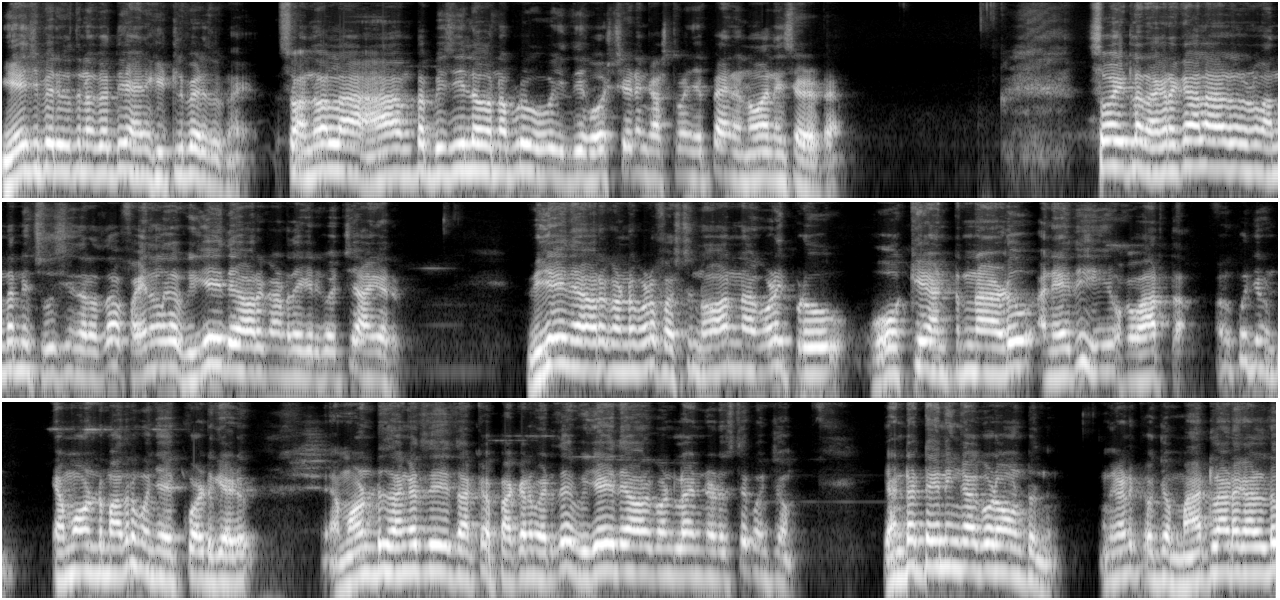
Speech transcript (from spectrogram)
ఏజ్ పెరుగుతున్న కొద్దీ ఆయన హిట్లు పెరుగుతున్నాయి సో అందువల్ల ఆ అంత బిజీలో ఉన్నప్పుడు ఇది హోస్ట్ చేయడం కష్టం అని చెప్పి ఆయన నో అనేసాడట. సో ఇట్లా రకరకాల అందరినీ చూసిన తర్వాత ఫైనల్గా విజయ్ దేవరకొండ దగ్గరికి వచ్చి ఆగారు. విజయ్ దేవరకొండ కూడా ఫస్ట్ నో అన్నా కూడా ఇప్పుడు ఓకే అంటున్నాడు అనేది ఒక వార్త. కొంచెం అమౌంట్ మాత్రం కొంచెం ఎక్కువ అడిగాడు. అమౌంట్ సంగతి తక్క పక్కన పెడితే విజయ్ దేవరకొండ లాంటి నడిస్తే కొంచెం ఎంటర్టైనింగ్గా కూడా ఉంటుంది. ఎందుకంటే కొంచెం మాట్లాడగలడు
